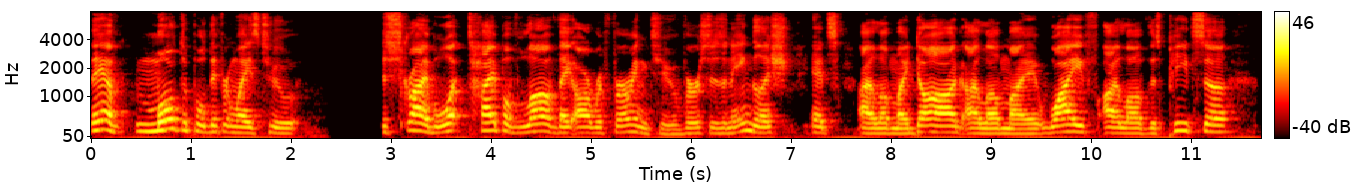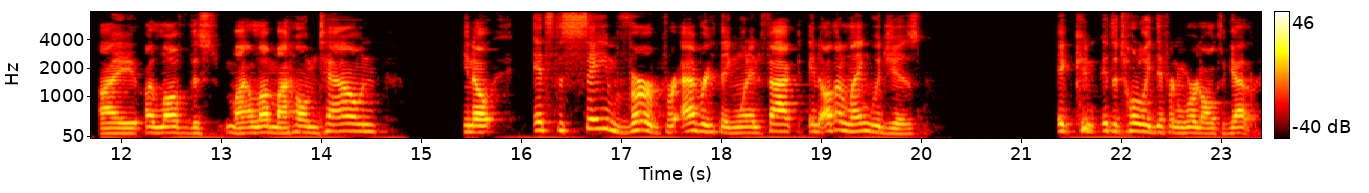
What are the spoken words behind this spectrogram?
They have multiple different ways to describe what type of love they are referring to, versus in English, it's I love my dog, I love my wife, I love this pizza, I I love this my I love my hometown. You know, it's the same verb for everything when in fact in other languages it can it's a totally different word altogether.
